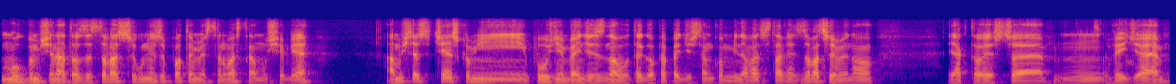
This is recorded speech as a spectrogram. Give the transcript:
mógłbym się na to zdecydować, szczególnie, że potem jest ten West Ham u siebie. A myślę, że ciężko mi później będzie znowu tego PP gdzieś tam kombinować, stawiać. Zobaczymy, no, jak to jeszcze mm, wyjdzie.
